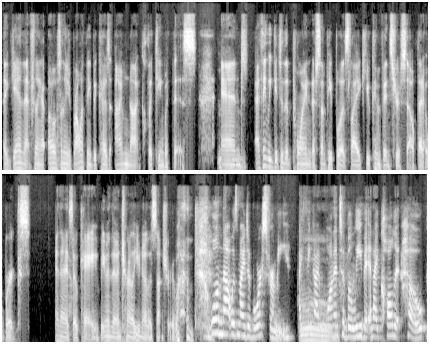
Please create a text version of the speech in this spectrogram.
again that feeling like, oh, something's wrong with me because I'm not clicking with this. Mhm. And I think we get to the point of some people it's like you convince yourself that it works and then it's okay, even though internally you know that's not true. well, and that was my divorce for me. I think I wanted to believe it and I called it hope.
